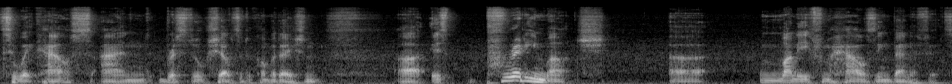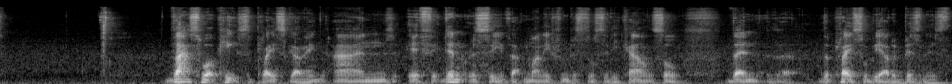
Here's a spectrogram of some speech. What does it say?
to Wick House and Bristol Sheltered Accommodation uh, is pretty much uh, money from housing benefit. That's what keeps the place going, and if it didn't receive that money from Bristol City Council, then the, the place will be out of business.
